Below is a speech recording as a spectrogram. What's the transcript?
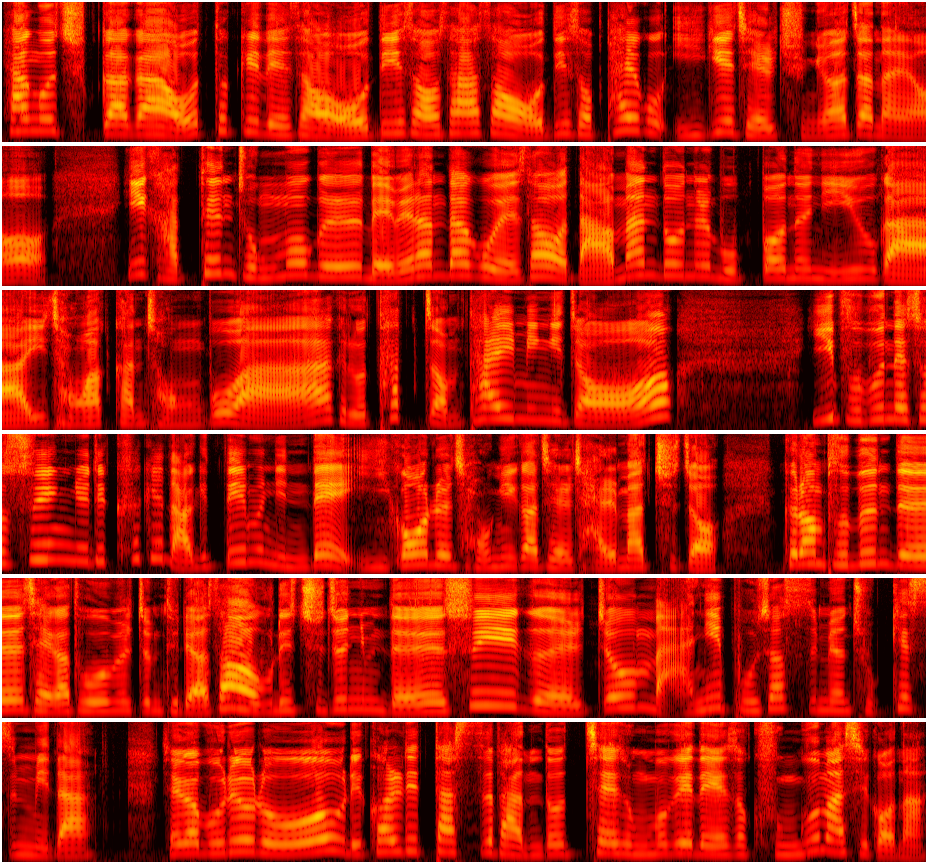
향후 주가가 어떻게 돼서 어디서 사서 어디서 팔고 이게 제일 중요하잖아요. 이 같은 종목을 매매를 한다고 해서 나만 돈을 못 버는 이유가 이 정확한 정보와 그리고 타점 타이밍이죠. 이 부분에서 수익률이 크게 나기 때문인데 이거를 정의가 제일 잘 맞추죠. 그런 부분들 제가 도움을 좀 드려서 우리 주주님들 수익을 좀 많이 보셨으면 좋겠습니다. 제가 무료로 우리 퀄리타스 반도체 종목에 대해서 궁금하시거나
